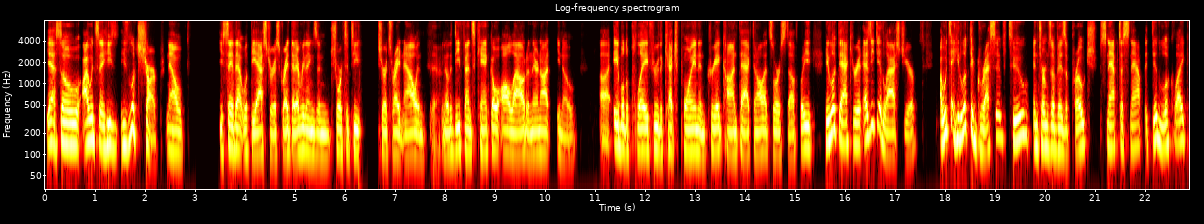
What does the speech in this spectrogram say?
Yeah, so I would say he's he's looked sharp. Now, you say that with the asterisk, right? That everything's in shorts and t-shirts right now, and yeah. you know the defense can't go all out, and they're not, you know, uh, able to play through the catch point and create contact and all that sort of stuff. But he he looked accurate as he did last year. I would say he looked aggressive too in terms of his approach, snap to snap. It did look like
